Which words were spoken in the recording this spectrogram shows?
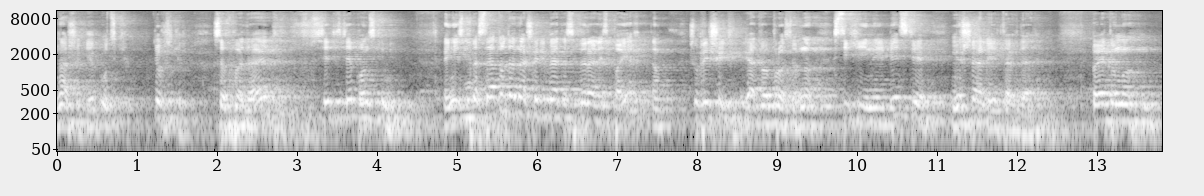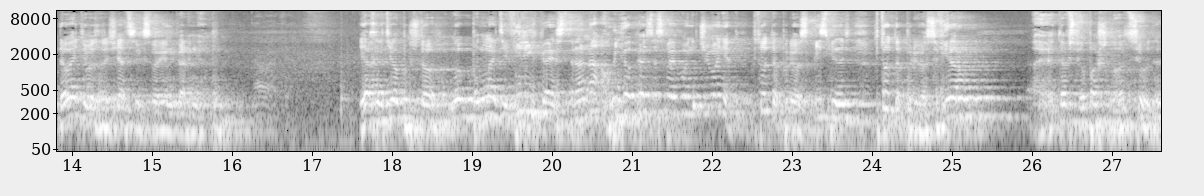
наших якутских, тюркских, совпадают с японскими. И неспроста туда наши ребята собирались поехать, там, чтобы решить ряд вопросов, но стихийные бедствия мешали и так далее. Поэтому давайте возвращаться к своим корням. Я хотел бы, что, ну, понимаете, великая страна, а у нее, оказывается, своего ничего нет. Кто-то привез письменность, кто-то привез веру, а это все пошло отсюда.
